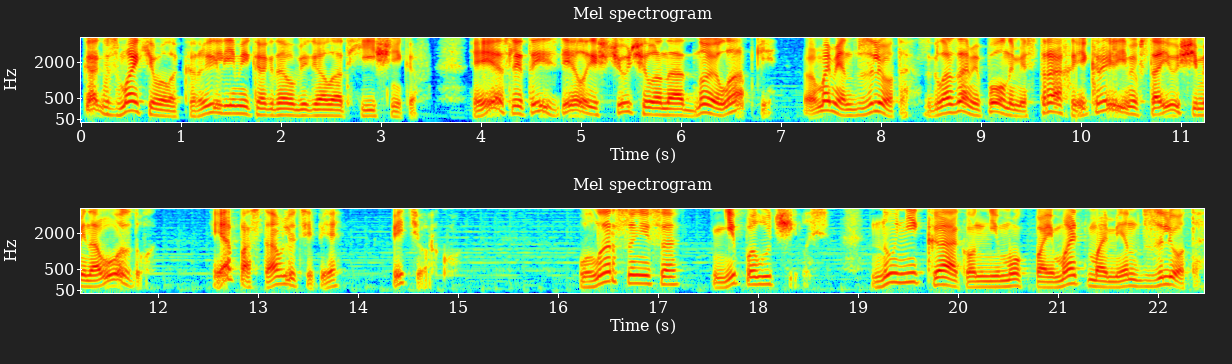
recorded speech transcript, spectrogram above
как взмахивала крыльями, когда убегала от хищников. И если ты сделаешь чучело на одной лапке, в момент взлета, с глазами полными страха и крыльями встающими на воздух, я поставлю тебе пятерку. У Ларсониса не получилось. Ну никак он не мог поймать момент взлета.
